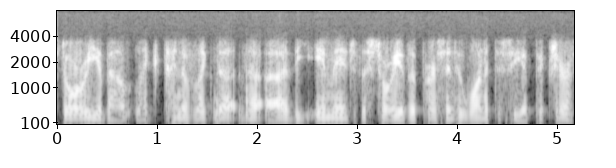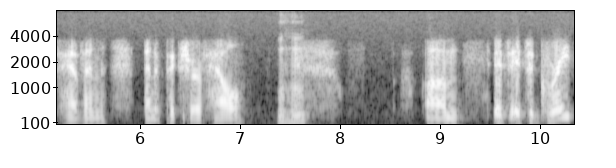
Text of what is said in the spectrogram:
story about like kind of like the the uh, the image, the story of the person who wanted to see a picture of heaven and a picture of hell? Um, it's it's a great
